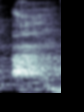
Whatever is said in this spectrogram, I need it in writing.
Thank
